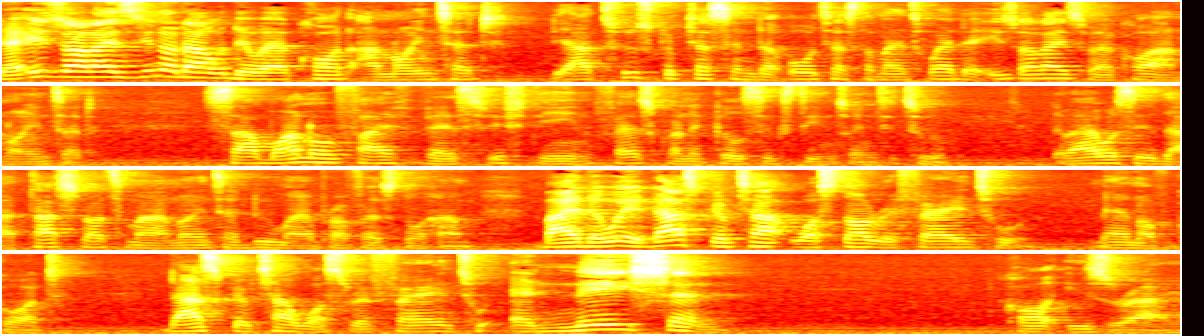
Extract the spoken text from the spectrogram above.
The Israelites, you know that they were called anointed? There are two scriptures in the Old Testament where the Israelites were called anointed. Psalm 105, verse 15, 1 Chronicles 16, 22. The Bible says that touch not my anointed, do my prophets no harm. By the way, that scripture was not referring to men of God. That scripture was referring to a nation called Israel.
